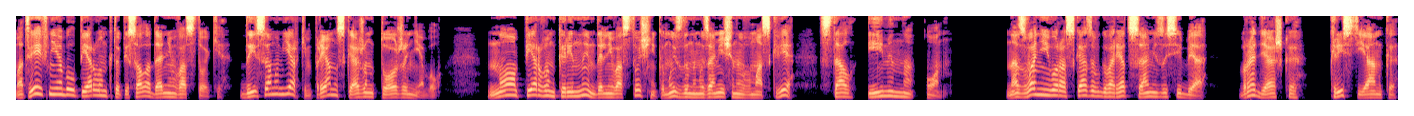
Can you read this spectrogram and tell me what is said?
Матвеев не был первым, кто писал о Дальнем Востоке, да и самым ярким, прямо скажем, тоже не был. Но первым коренным дальневосточником, изданным и замеченным в Москве, стал Именно он. Названия его рассказов говорят сами за себя. «Бродяжка», «Крестьянка»,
